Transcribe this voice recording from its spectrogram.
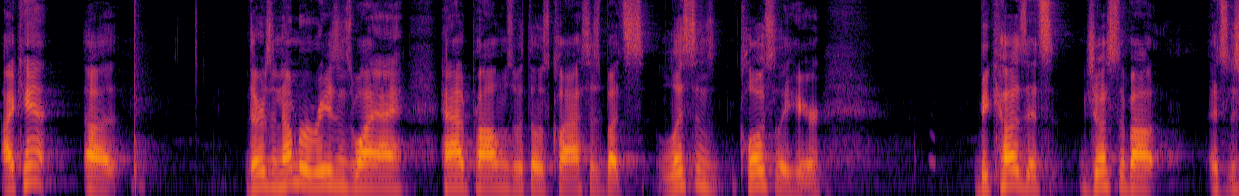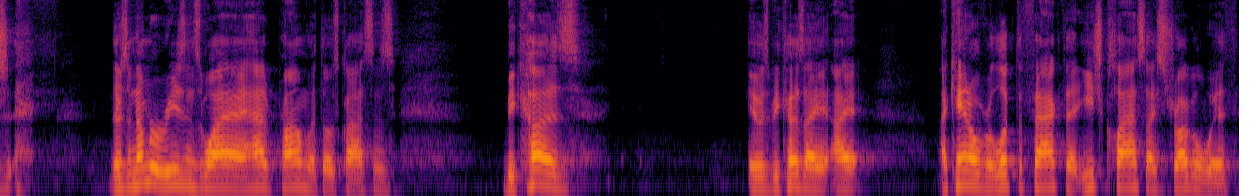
I can't. Uh, there's a number of reasons why I had problems with those classes, but listen closely here because it's just about it's just, there's a number of reasons why I had a problem with those classes because it was because I, I I can't overlook the fact that each class I struggle with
